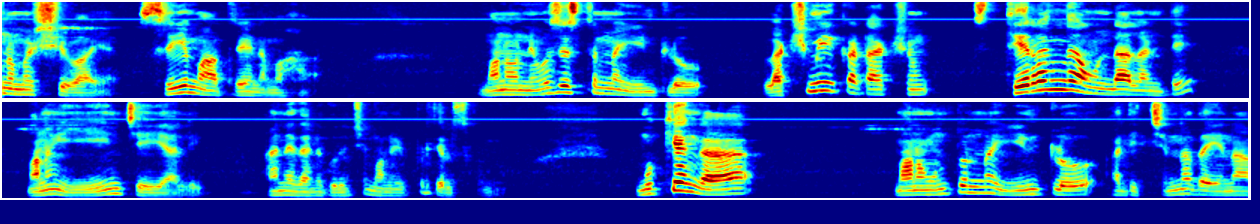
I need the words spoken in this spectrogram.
నమ శివాయ. శ్రీమాత్రే నమ. మనం నివసిస్తున్న ఇంట్లో లక్ష్మీ కటాక్షం స్థిరంగా ఉండాలంటే మనం ఏం చేయాలి అనే దాని గురించి మనం ఇప్పుడు తెలుసుకుందాం. ముఖ్యంగా మనం ఉంటున్న ఇంట్లో అది చిన్నదైనా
